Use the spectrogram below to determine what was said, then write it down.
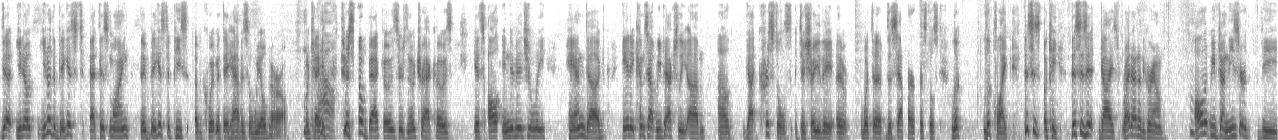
The, you know, you know the biggest at this mine, the biggest piece of equipment they have is a wheelbarrow. Okay, wow. there's no backhoes, there's no track hoes. It's all individually hand dug, and it comes out. We've actually um, uh, got crystals to show you the uh, what the the sapphire crystals look look like. This is okay. This is it, guys. Right out of the ground. Hmm. All that we've done. These are the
